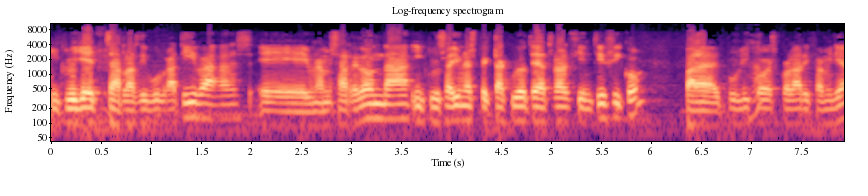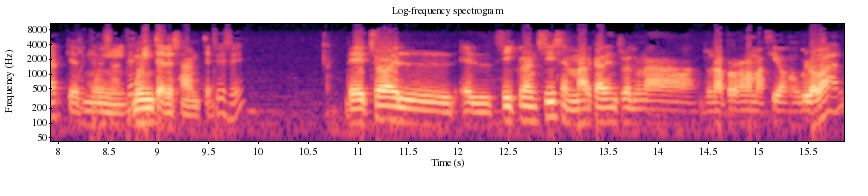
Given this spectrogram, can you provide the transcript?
incluye charlas divulgativas, eh, una mesa redonda, incluso hay un espectáculo teatral científico para el público escolar y familiar que es muy, muy interesante. De hecho, el, ciclo en sí se enmarca dentro de una, de una programación global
